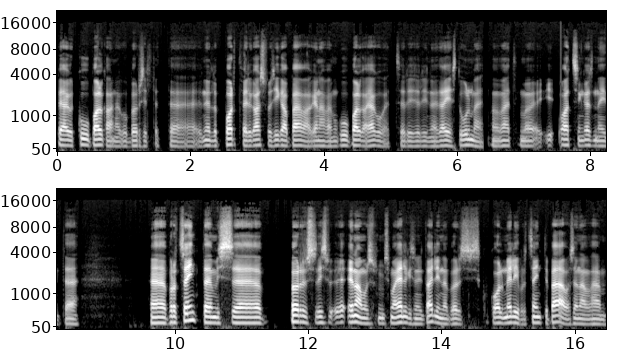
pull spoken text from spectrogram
peaaegu et kuupalga nagu börsilt, et äh, nii-öelda portfell kasvas iga päevaga enam-vähem kuupalga jagu, et see oli selline täiesti ulme, et ma mäletan, ma vaatasin ka neid äh, äh, protsente, mis äh, börs, enamus, mis ma jälgisin, oli Tallinna börs, kolm-neli protsenti päevas enam-vähem.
